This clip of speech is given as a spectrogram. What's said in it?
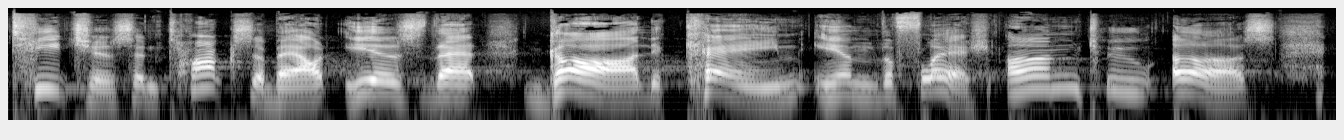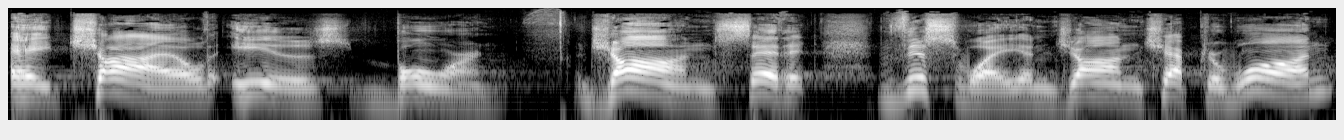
teaches and talks about is that God came in the flesh. Unto us a child is born. John said it this way in John chapter 1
